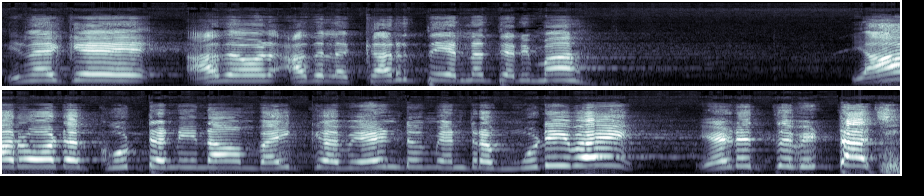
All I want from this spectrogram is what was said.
இன்னைக்கு அதோட அதுல கருத்து என்ன தெரியுமா? யாரோட கூட்டணி நாம் வைக்க வேண்டும் என்ற முடிவை எடுத்து விட்டாச்சு.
